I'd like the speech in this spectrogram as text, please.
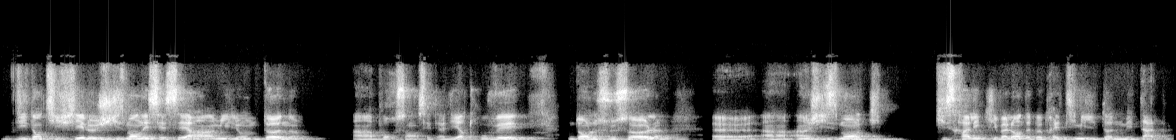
d'identifier le gisement nécessaire à un million de tonnes à 1%, c'est-à-dire trouver dans le sous-sol euh, un, gisement qui, qui sera l'équivalent d'à peu près 10 000 tonnes métal.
